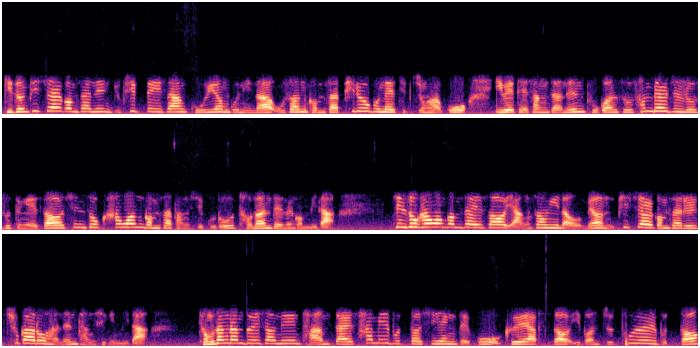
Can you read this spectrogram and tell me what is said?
기존 PCR 검사는 60대 이상 고위험군이나 우선 검사 필요군에 집중하고 이외 대상자는 보건소 선별진료소 등에서 신속 항원 검사 방식으로 전환되는 겁니다. 신속 항원 검사에서 양성이 나오면 PCR 검사를 추가로 하는 방식입니다. 경상남도에서는 다음 달 3일부터 시행되고 그에 앞서 이번 주 토요일부터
